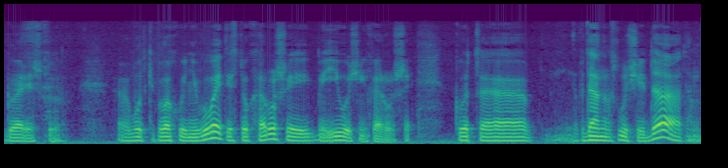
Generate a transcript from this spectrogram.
говорят, что водки плохой не бывает, есть только хорошие и очень хорошие. Так вот, э, в данном случае, да, там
